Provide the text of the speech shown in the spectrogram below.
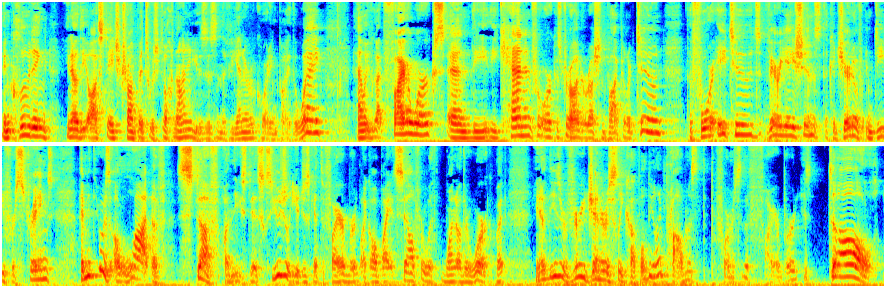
including, you know, the offstage trumpets, which Dohnányi uses in the Vienna recording, by the way. And we've got fireworks and the, the canon for orchestra on a Russian popular tune, the four etudes, variations, the concerto in D for strings, I mean, there was a lot of stuff on these discs. Usually you just get the Firebird like all by itself or with one other work. But, you know, these are very generously coupled. The only problem is the performance of the Firebird is dull.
